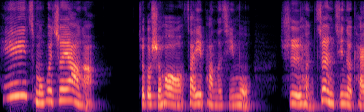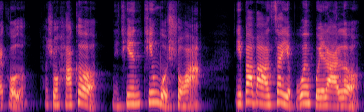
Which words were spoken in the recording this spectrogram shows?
嘿，怎么会这样啊？”这个时候，在一旁的吉姆是很震惊的开口了，他说：“哈克，你先听我说啊，你爸爸再也不会回来了。”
